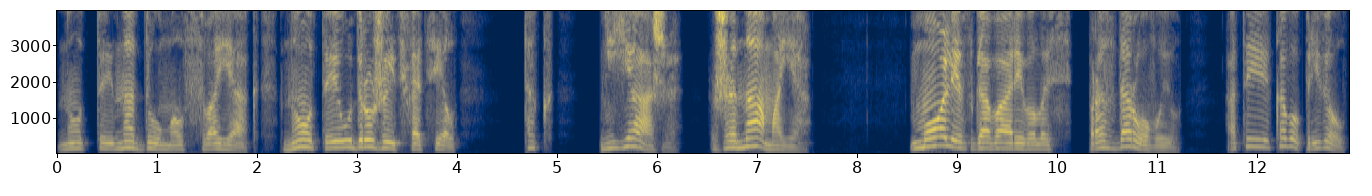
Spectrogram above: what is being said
«Ну ты надумал, свояк, ну ты удружить хотел. Так не я же, жена моя». Молли сговаривалась про здоровую. А ты кого привел?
